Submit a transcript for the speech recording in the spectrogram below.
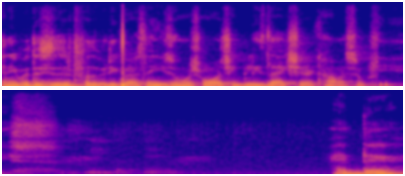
Anyway, this is it for the video, guys. Thank you so much for watching. Please like, share, comment, so please. Hit there.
